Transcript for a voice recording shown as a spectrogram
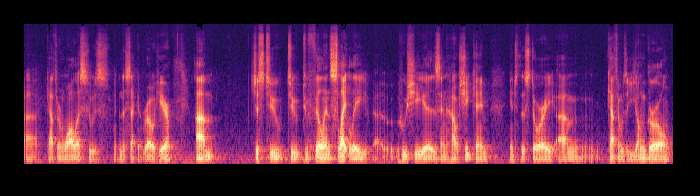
uh, Catherine Wallace, who's in the second row here. Um, just to, to, to fill in slightly uh, who she is and how she came into the story, um, Catherine was a young girl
